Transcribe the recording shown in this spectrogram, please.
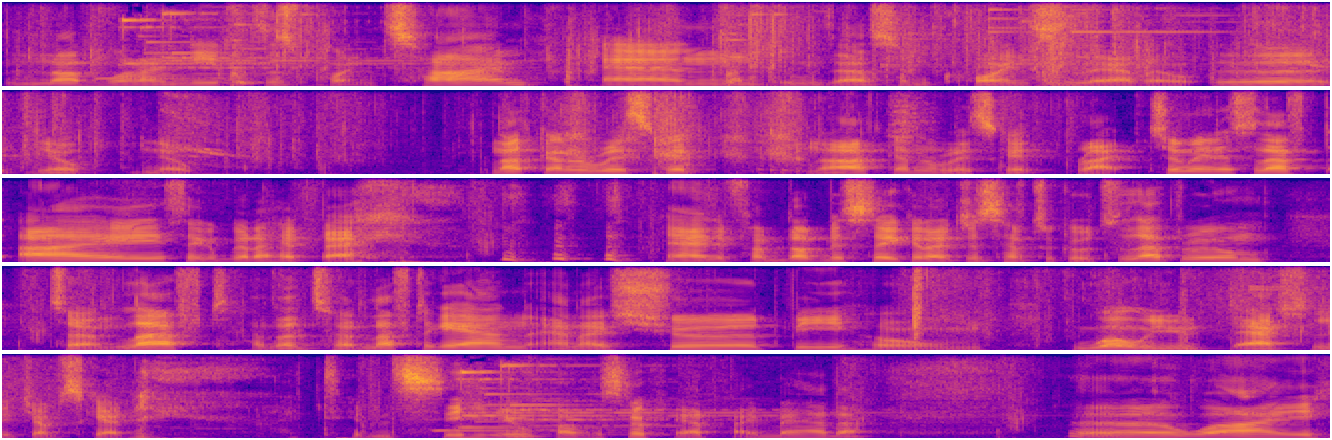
Not what I need at this point in time. And, ooh, there's some coins there, though. Uh, nope, nope. Not gonna risk it. Not gonna risk it. Right, two minutes left. I think I'm gonna head back. and if I'm not mistaken, I just have to go to that room, turn left, and then turn left again, and I should be home. Whoa, you actually jump scared me. I didn't see you. I was looking at my mana. Uh, why?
